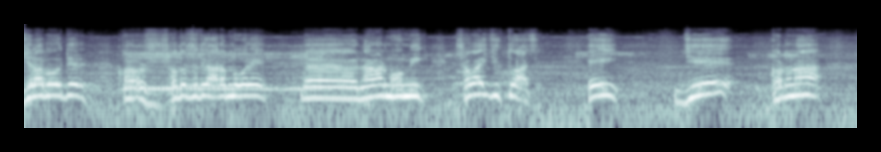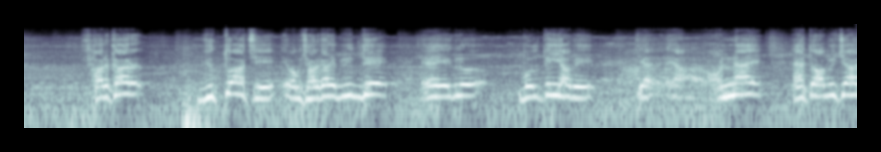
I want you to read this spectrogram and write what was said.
জেলা ক- সদস্য থেকে আরম্ভ করে নারায়ণ মৌমিক সবাই যুক্ত আছে। এই যে ঘটনা সরকার যুক্ত আছে এবং সরকারের বিরুদ্ধে এগুলো বলতেই হবে যে অন্যায়, এত অবিচার,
